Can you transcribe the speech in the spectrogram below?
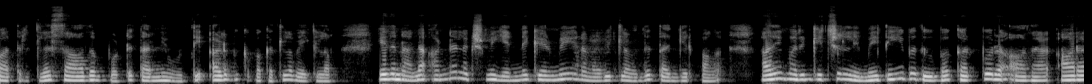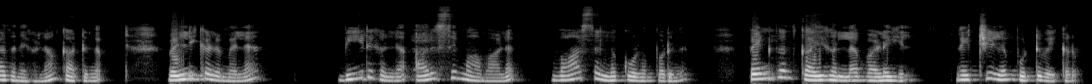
பாத்திரத்தில் சாதம் போட்டு தண்ணி ஊற்றி அடுப்புக்கு பக்கத்தில் வைக்கலாம். இதனால் அன்னலக்ஷ்மி என்றைக்குமே நம்ம வீட்டில் வந்து தங்கியிருப்பாங்க. அதே மாதிரி கிச்சன்லேயுமே தீப தூப கற்பூர ஆரா ஆராதனைகள்லாம் காட்டுங்க. வெள்ளிக்கிழமையில வீடுகளில் அரிசி மாவால் வாசல்ல கோலம் போடுங்க. பெண்கள் கைகள்ல வளையல் நெற்றியில பொட்டு வைக்கணும்.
